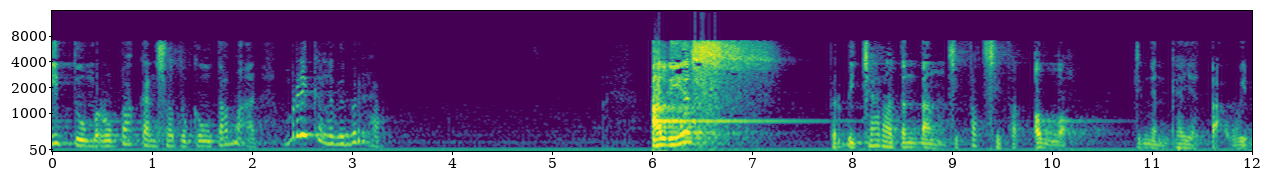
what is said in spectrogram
itu merupakan suatu keutamaan, mereka lebih berhak. Alias berbicara tentang sifat-sifat Allah dengan gaya takwil.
